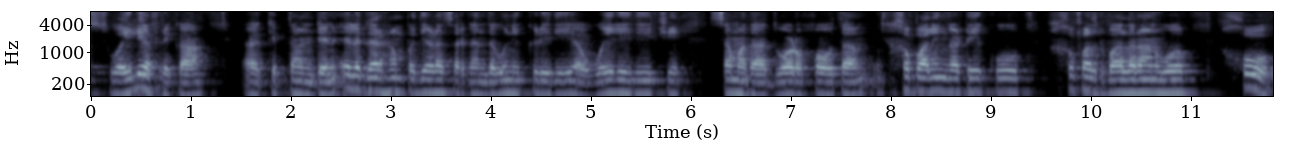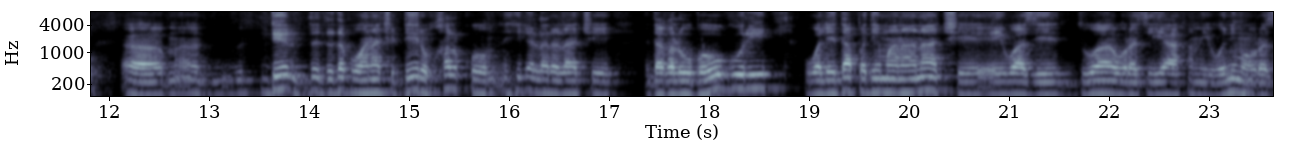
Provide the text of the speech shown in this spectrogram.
سویلي افریقا کپتان ډین الګر هم په دې اړه څرګندونې کړې دي او ویلي دي چې سمه ده دواړو خو ته ښه بالینګ اټیک و ښه فاست بالران و خو ډیر د ده په وینا چې ډیرو خلکو هیله لرله چې دغه لوبه وګوري ولې دا په دې معنا نه چې یوازې دوه ورځې یا هم یوه نیمه ورځ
